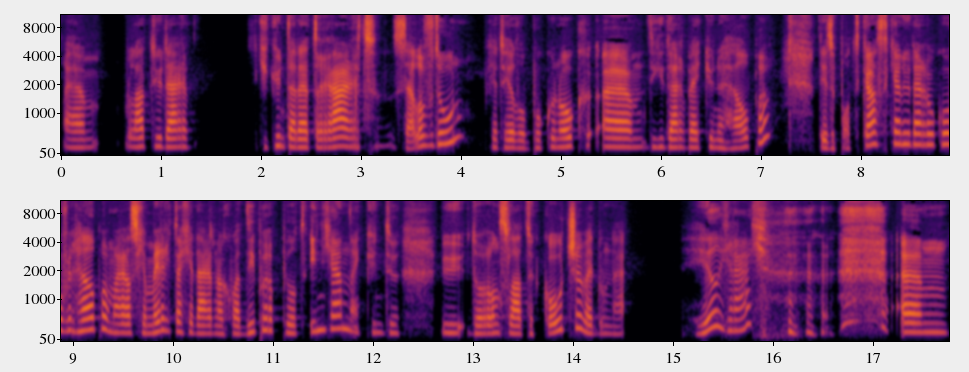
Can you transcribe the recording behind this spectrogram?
um, laat u daar, je kunt dat uiteraard zelf doen. Je hebt heel veel boeken ook um, die daarbij kunnen helpen. Deze podcast kan u daar ook over helpen. Maar als je merkt dat je daar nog wat dieper op wilt ingaan, dan kunt u u door ons laten coachen. Wij doen dat heel graag. um,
